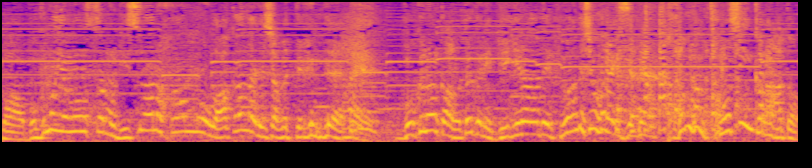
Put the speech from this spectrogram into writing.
まあ僕も山本さんもリスナーの反応分かんないで喋ってるんで、僕なんかあの特にビギナーで不安でしょうがないですよね。こんなの楽しいんかなと、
